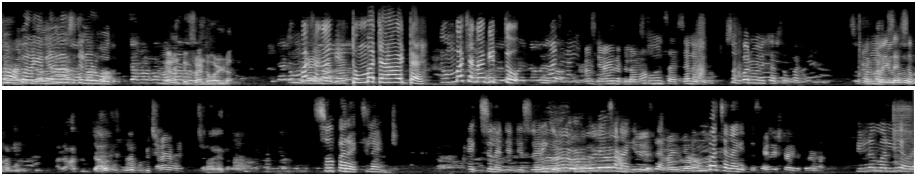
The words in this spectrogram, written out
ಸೂಪರ್ ಆಗಿ ನೋಡ್ಬೋದು. ಏನೋ ಡಿಫ್ರೆಂಟ್ ವರ್ಲ್ಡ್ ತುಂಬಾ ಚೆನ್ನಾಗಿ ತುಂಬಾ ಚೆನ್ನಾಗೈತೆ. ತುಂಬಾ ಚೆನ್ನಾಗಿತ್ತು. ಹ್ಞೂ ಸರ್ ಚೆನ್ನಾಗಿದೆ. Super movie sir super super movie sir super super excellent excellent it is very good ಚೆನ್ನಾಗಿತ್ತು ಸರ್. ತುಂಬಾ ಚೆನ್ನಾಗಿತ್ತು ಸರ್. ಫಿಲಮ್ ಅಲ್ಲಿ ಅವ್ರ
